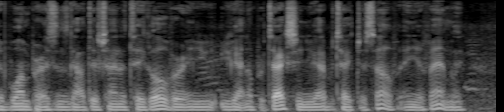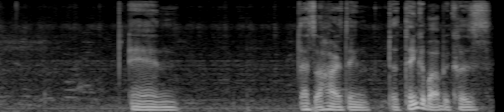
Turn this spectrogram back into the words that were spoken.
if one person's out there trying to take over and you, you got no protection, you got to protect yourself and your family. And that's a hard thing to think about because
